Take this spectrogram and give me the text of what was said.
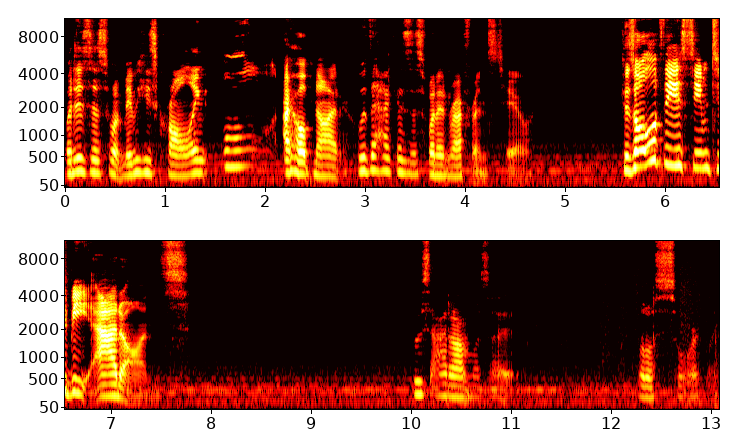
"What is this one? Maybe he's crawling." Ooh, I hope not. Who the heck is this one in reference to? Because all of these seem to be add-ons. Whose add-on was a little sword like?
